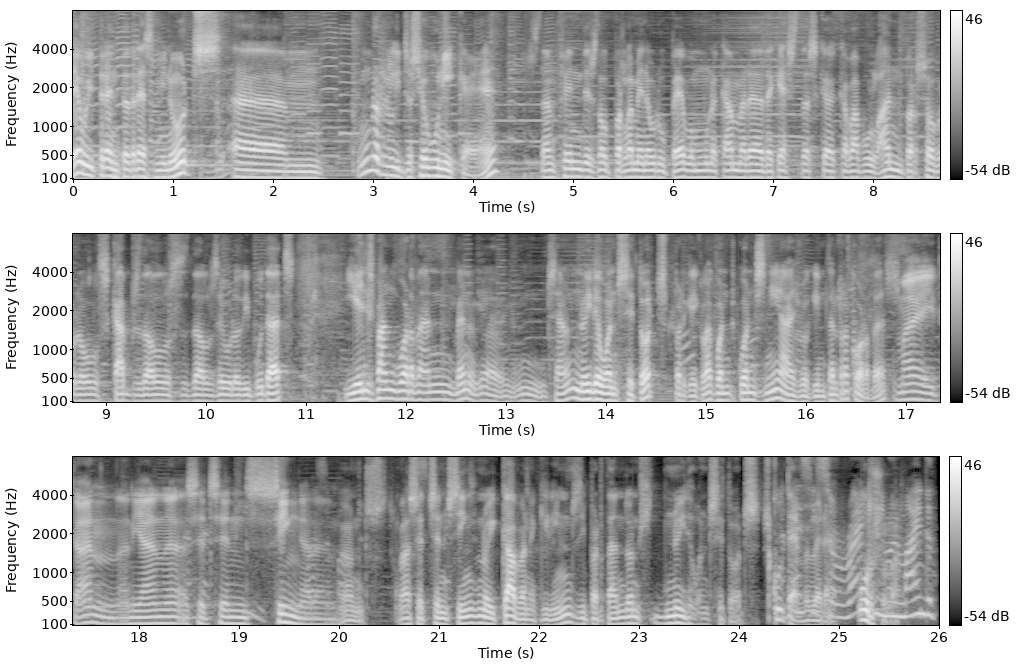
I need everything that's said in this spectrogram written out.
10 i 33 minuts. Eh, una realització bonica, eh? Estan fent des del Parlament Europeu amb una càmera d'aquestes que, que va volant per sobre els caps dels, dels eurodiputats i ells van guardant... Bueno, no hi deuen ser tots, perquè, clar, quants, quants n'hi ha, Joaquim, te'n recordes? Home, i tant, n'hi ha 705 ara. Doncs, clar, 705 no hi caben aquí dins i, per tant, doncs, no hi deuen ser tots. Escoltem, a veure, Úrsula. reminded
